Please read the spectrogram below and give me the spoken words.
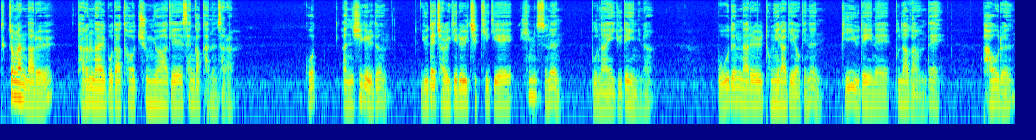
특정한 날을 다른 날보다 더 중요하게 생각하는 사람, 곧 안식일 등 유대 절기를 지키기에 힘쓰는 문화의 유대인이나 모든 날을 동일하게 여기는 비유대인의 문화 가운데 바울은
